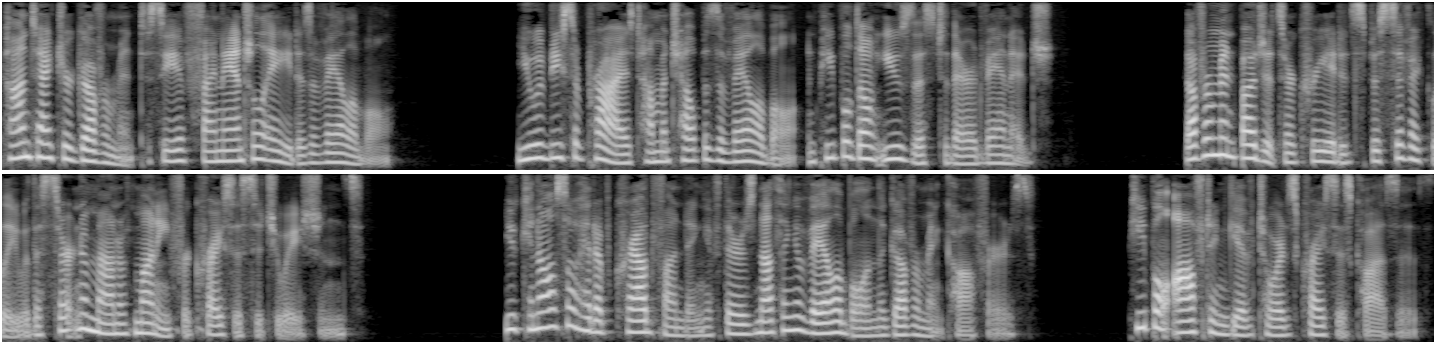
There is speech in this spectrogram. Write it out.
contact your government to see if financial aid is available. You would be surprised how much help is available, and people don't use this to their advantage. Government budgets are created specifically with a certain amount of money for crisis situations. You can also hit up crowdfunding if there is nothing available in the government coffers. People often give towards crisis causes.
